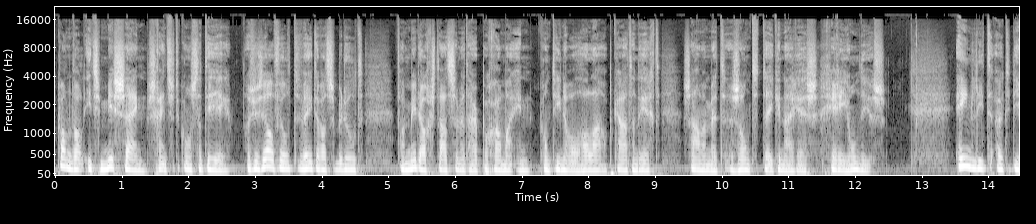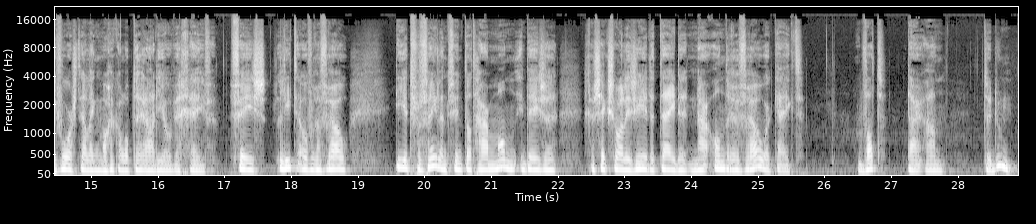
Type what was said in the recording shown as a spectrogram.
kan wel iets mis zijn, schijnt ze te constateren. Als u zelf wilt weten wat ze bedoelt, vanmiddag staat ze met haar programma in Kantine Walhalla op Katendrecht samen met zandtekenares Gerry Hondius. Eén lied uit die voorstelling mag ik al op de radio weggeven. Vees lied over een vrouw die het vervelend vindt dat haar man in deze geseksualiseerde tijden naar andere vrouwen kijkt. Wat daaraan te doen?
